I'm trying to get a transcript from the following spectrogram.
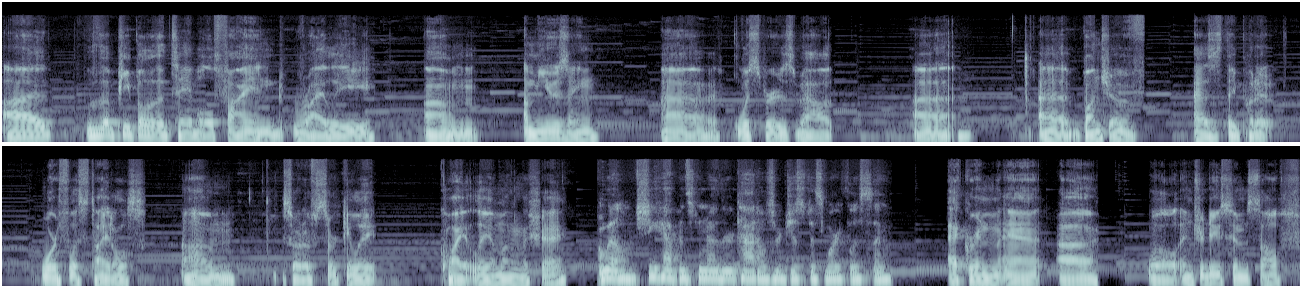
Uh, the people at the table find Riley um, amusing. Uh, whispers about uh, a bunch of, as they put it, worthless titles um, sort of circulate quietly among the Shay. Well, she happens to know their titles are just as worthless, so. Ekron uh, uh, will introduce himself.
